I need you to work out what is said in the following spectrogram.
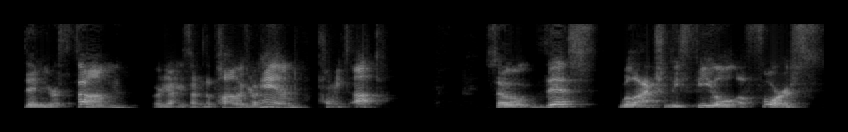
then your thumb, or not your thumb, the palm of your hand points up. So this will actually feel a force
